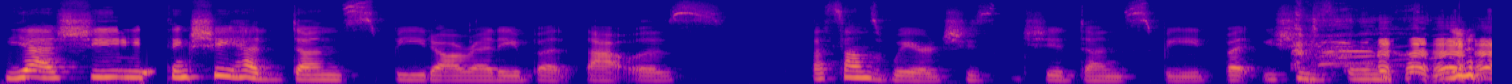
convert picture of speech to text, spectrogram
yeah, she I think she had done Speed already, but that was that sounds weird. She's she had done Speed, but she was in, you know,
